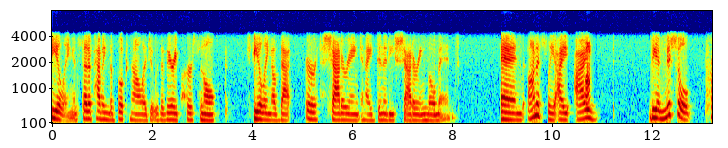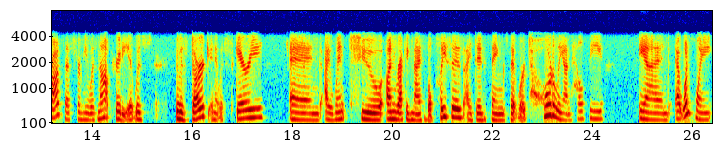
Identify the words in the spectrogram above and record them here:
feeling. Instead of having the book knowledge, it was a very personal feeling of that earth shattering and identity shattering moment. And honestly, I I the initial process for me was not pretty. It was it was dark and it was scary and I went to unrecognizable places. I did things that were totally unhealthy and at one point,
